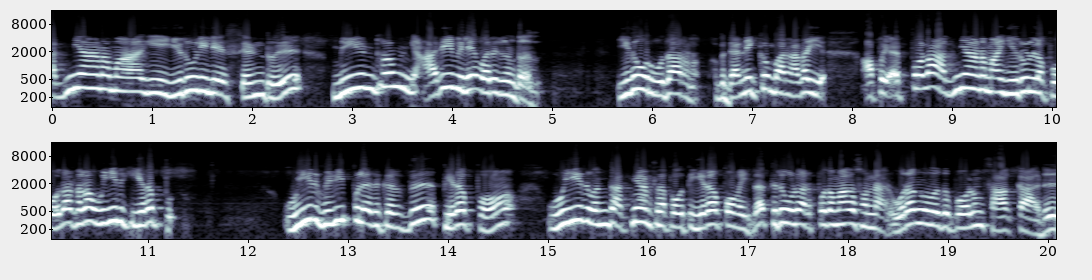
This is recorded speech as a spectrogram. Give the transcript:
அஜ்ஞானமாகிய இருளிலே சென்று மீண்டும் அறிவிலே வருகின்றது. இது ஒரு உதாரணம். அப்போ தினைக்கும் பாருங்க அதான் அப்போ எப்போல்லாம் அஜ்ஞானமாகி இருளில் போகுதோ அதெல்லாம் உயிருக்கு இறப்பு. உயிர் விழிப்பில் இருக்கிறது பிறப்போம் உயிர் வந்து அஜ்ஞானத்தில் போகிறது இறப்போம் வைத்தா திருவள்ளுவர் அற்புதமாக சொன்னார். உறங்குவது போலும் சாக்காடு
